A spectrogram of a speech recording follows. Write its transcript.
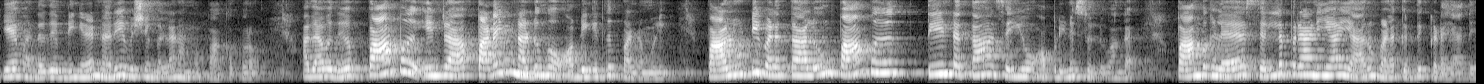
ஏன் வந்தது அப்படிங்கிற நிறைய விஷயங்கள்லாம் நம்ம பார்க்க போகிறோம் அதாவது பாம்பு என்றால் படை நடுங்கும் அப்படிங்கிறது பழமொழி. பாலூட்டி வளர்த்தாலும் பாம்பு தீண்டத்தான் செய்யும் அப்படின்னு சொல்லுவாங்க. பாம்புகளை செல்லப்பிராணியாக யாரும் வளர்க்குறது கிடையாது.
